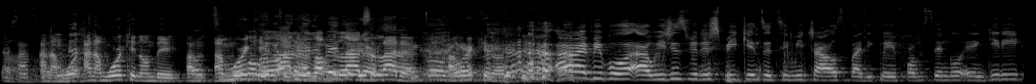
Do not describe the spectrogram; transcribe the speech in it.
That's Uh-huh. it. And I'm wor- and I'm working on the. I'm, Oh, I'm working on the the, ladder. It's a Okay. ladder. Okay. I'm working on. it. All right, people. Uh, we just finished speaking to Timi Charles Fadipe from Single and Giddy.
